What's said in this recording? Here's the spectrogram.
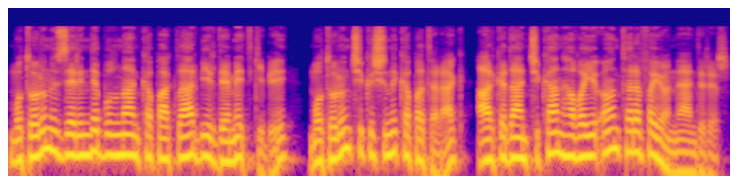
Motorun üzerinde bulunan kapaklar bir demet gibi, motorun çıkışını kapatarak, arkadan çıkan havayı ön tarafa yönlendirir.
